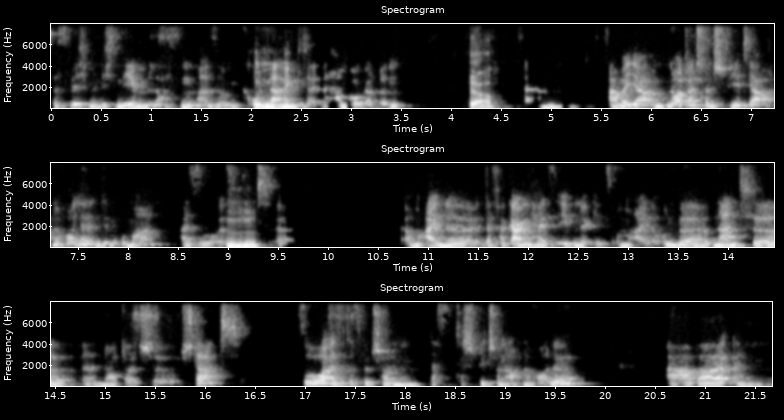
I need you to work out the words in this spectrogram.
das will ich mir nicht nehmen lassen. Also im Grunde mhm. eigentlich eine Hamburgerin. Ja. Ähm, aber ja, und Norddeutschland spielt ja auch eine Rolle in dem Roman. Also es mhm. geht äh, um eine, in der Vergangenheitsebene geht es um eine unbenannte äh, norddeutsche Stadt. So, also das wird schon, das, das spielt schon auch eine Rolle. Aber ähm,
